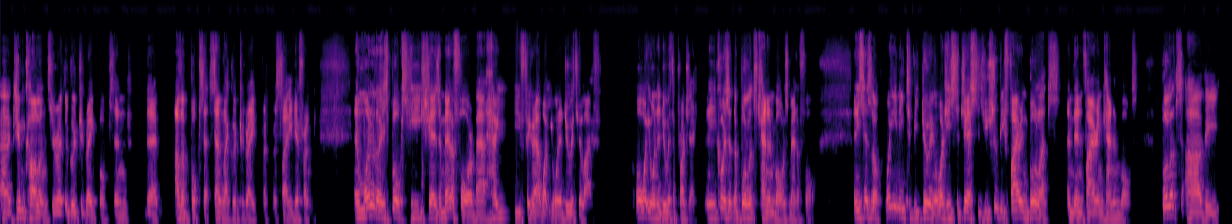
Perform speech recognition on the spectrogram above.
uh, Jim Collins, who wrote the Good to Great books, and the other books that sound like Good to Great, but slightly different. And one of those books, he shares a metaphor about how you figure out what you want to do with your life or what you want to do with a project. And he calls it the bullets cannonballs metaphor. And he says, look, what you need to be doing, or what he suggests, is you should be firing bullets and then firing cannonballs. Bullets are the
